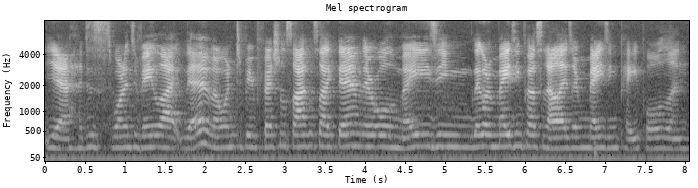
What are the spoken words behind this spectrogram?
yeah, I just wanted to be like them. I wanted to be a professional cyclist like them. They're all amazing. They got amazing personalities. They're amazing people, and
